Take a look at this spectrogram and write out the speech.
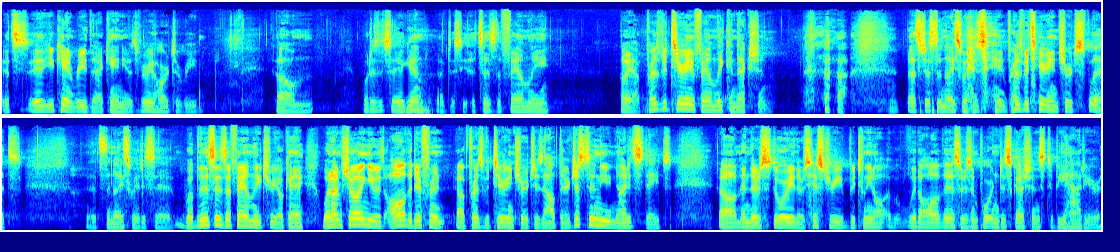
It's, eh, you can't read that, can you? It's very hard to read. Um, what does it say again? I have to see. It says the family. Oh, yeah, Presbyterian Family Connection. That's just a nice way of saying Presbyterian church splits. That's the nice way to say it. Well, this is a family tree, okay? What I'm showing you is all the different uh, Presbyterian churches out there, just in the United States. Um, and there's story, there's history between all, with all of this. There's important discussions to be had here.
